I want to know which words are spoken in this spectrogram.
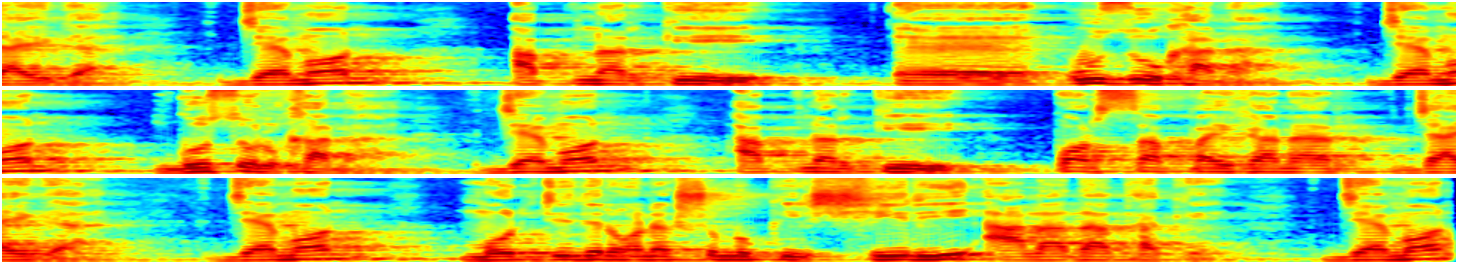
জায়গা, যেমন আপনার কি উজুখানা, যেমন গোসলখানা, যেমন আপনার কি পর্সা পায়খানার জায়গা যেমন মসজিদের অনেক সময় কি সিঁড়ি আলাদা থাকে। যেমন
